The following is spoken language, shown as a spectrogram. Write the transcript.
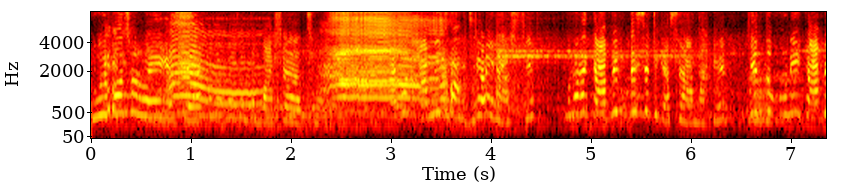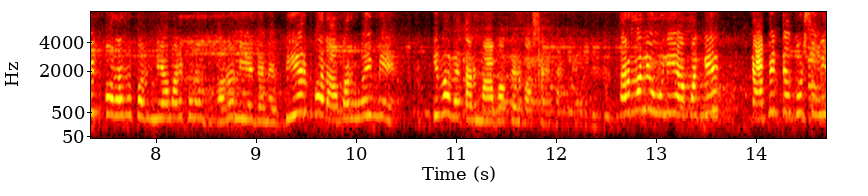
দুই বছর হয়ে গেছে এখনও বাসায় আছে। এখন আমি যেখানে আসছি। ওনারা কাবিন দিয়েছে ঠিক আছে, আমাকে। কিন্তু উনি কাবিন পড়ার পর উনি আমার কোনো ঘরও নিয়ে দেন বিয়ের পর আবার ওই মেয়ে কীভাবে তার মা বাপের বাসায় থাকে? তার মানে উনি আমাকে কাবিনটা করছে, উনি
